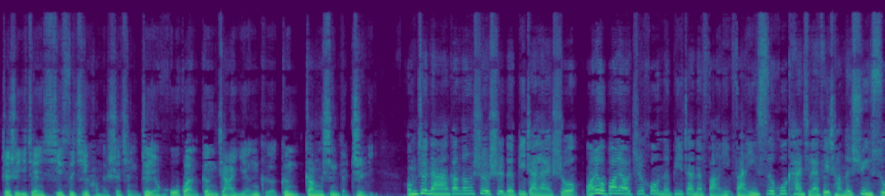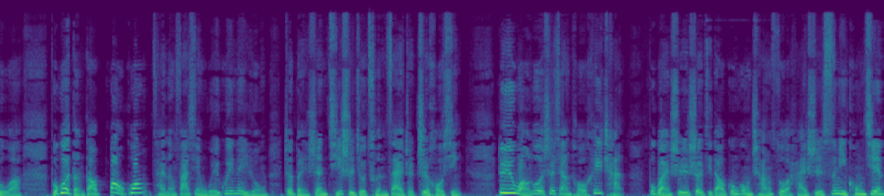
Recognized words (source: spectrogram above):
这是一件细思极恐的事情，这也呼唤更加严格、更刚性的治理。我们就拿刚刚涉事的 B 站来说，网友爆料之后呢，B 站的反应反应似乎看起来非常的迅速啊。不过等到曝光才能发现违规内容，这本身其实就存在着滞后性。对于网络摄像头黑产，不管是涉及到公共场所还是私密空间，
